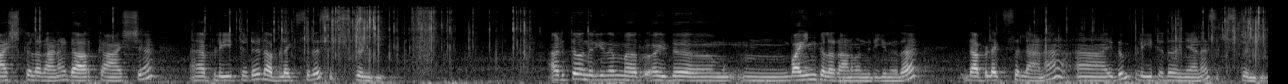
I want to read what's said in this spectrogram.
ആഷ് കളറാണ്. Dark ash pleated double XL six twenty അടുത്ത് വന്നിരിക്കുന്നത് മെർ ഇത് വൈൻ കളറാണ് വന്നിരിക്കുന്നത്. ഡബിൾ എക്സൽ ആണ്. ഇതും പ്ലീറ്റഡ് തന്നെയാണ് സിക്സ് ട്വന്റി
